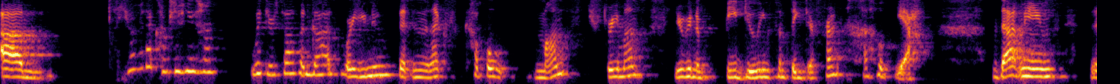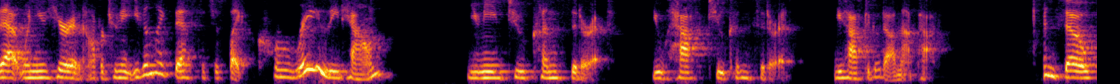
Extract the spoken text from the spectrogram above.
Um, you remember that conversation you had with yourself and God, where you knew that in the next couple months, three months, you're going to be doing something different? Oh, yeah. That means that when you hear an opportunity, even like this, it's just like crazy town, you need to consider it. You have to consider it. You have to go down that path. And so,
